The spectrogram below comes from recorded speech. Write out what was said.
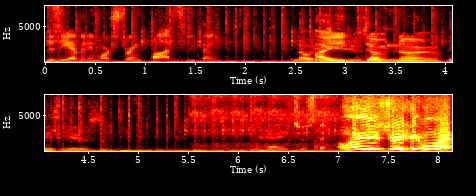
Does he have any more strength pots? You think? No, he's I used. don't know. He's used. Okay, just stay. Oh, he's drinking one!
